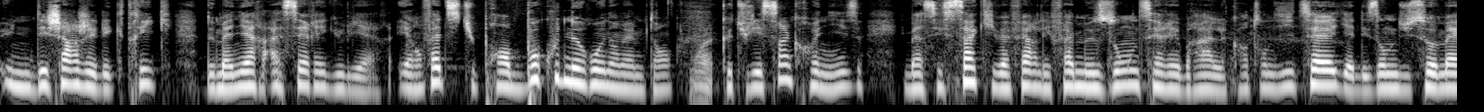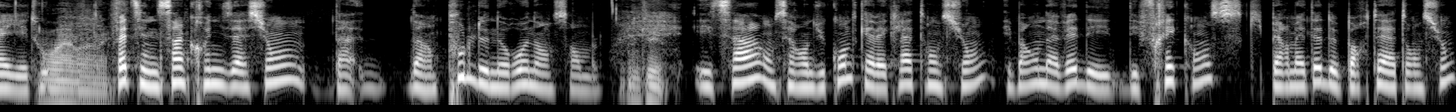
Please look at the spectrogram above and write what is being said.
une décharge électrique de manière assez régulière. Et en fait, si tu prends beaucoup de neurones en même temps, Ouais. que tu les synchronises, eh ben, c'est ça qui va faire les fameuses ondes cérébrales. Quand on dit, tu sais, il y a des ondes du sommeil et tout. Ouais, ouais, En fait, c'est une synchronisation d'un- d'un pool de neurones ensemble. Et ça, on s'est rendu compte qu'avec l'attention, eh ben, on avait des, des fréquences qui permettaient de porter attention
